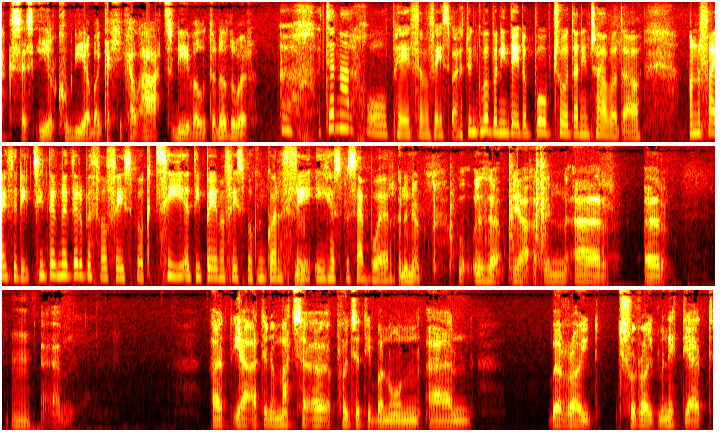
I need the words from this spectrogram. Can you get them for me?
access i'r cwmnïa 'ma'n gallu cael at ni fel y dynyddwyr. defnyddwyr. Dyna'r holl peth efo Facebook, a dwi'n gwybod bod ni'n deud o bob tro da ni'n trafod o, ond y ffaith ydy, ti'n defnyddio rhywbeth fel Facebook, ti ydy be' mae Facebook yn gwerthu... mm. ...i hysbysebwyr. Yn union. Wel, fatha, ia, a 'dyn ar yr hmm. yym a ia, a 'dyn y mater, y pwynt ydy bod nhw'n... yn mae'n rhoi trwy roid mynediad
